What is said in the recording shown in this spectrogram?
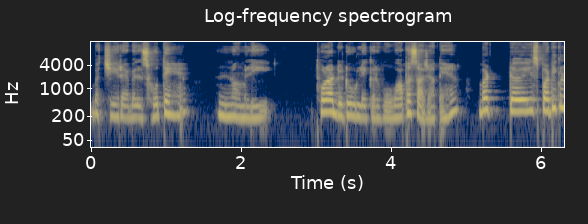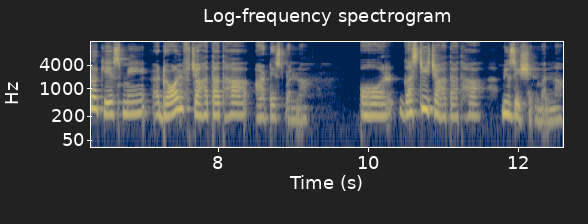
बच्चे रेबल्स होते हैं। नॉर्मली थोड़ा डिटोर लेकर वो वापस आ जाते हैं। बट इस पर्टिकुलर केस में अडोल्फ चाहता था आर्टिस्ट बनना और गस्टी चाहता था म्यूज़िशियन बनना।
